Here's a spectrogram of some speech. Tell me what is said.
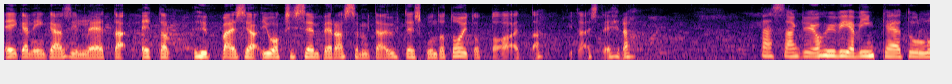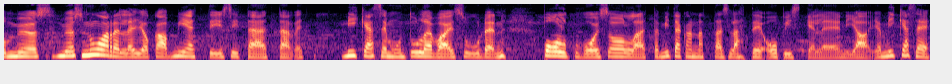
eikä niinkään sille, että, että hyppäisi ja juoksisi sen perässä, mitä yhteiskunta toitottaa, että pitäisi tehdä. Tässä onkin jo hyviä vinkkejä tullut myös, myös nuorelle, joka miettii sitä, että, että mikä se mun tulevaisuuden polku voisi olla, että mitä kannattaisi lähteä opiskeleen ja, ja mikä se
